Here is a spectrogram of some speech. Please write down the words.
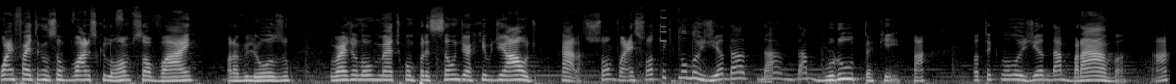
Wi-Fi transição por vários quilômetros, só vai. Maravilhoso. Converte um novo método de compressão de arquivo de áudio. Cara, só vai, só tecnologia da, da, da bruta aqui, tá? Só tecnologia da brava, tá?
